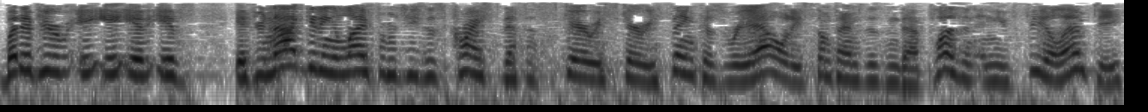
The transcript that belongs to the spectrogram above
But if you're, if, if, if you're not getting life from Jesus Christ, that's a scary, scary thing because reality sometimes isn't that pleasant and you feel empty.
